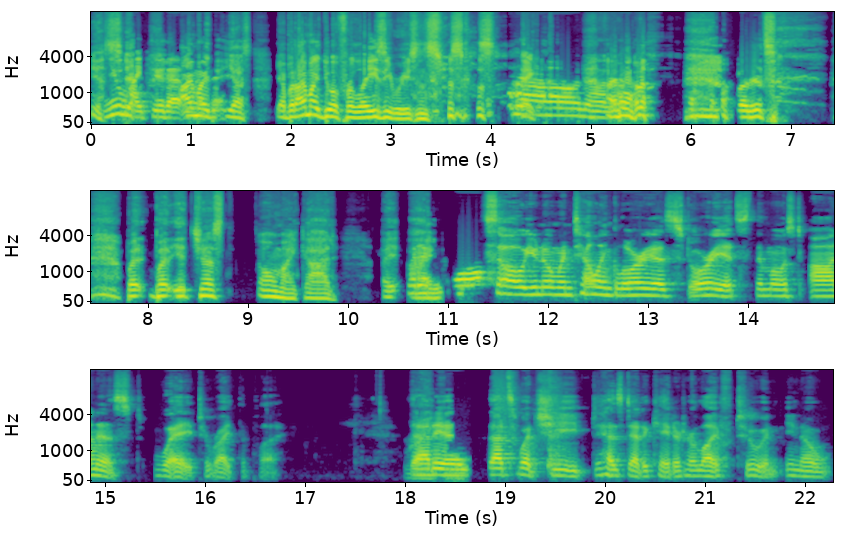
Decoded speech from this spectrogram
Yes, You yeah, might do that. I might, yes, yeah, but I might do it for lazy reasons, just because. Like, No, no, no. wanna, but it's, but but it just, oh my god, I, But I also, you know, when telling Gloria's story, it's the most honest way to write the play. That right. is, that's what she has dedicated her life to, and you know,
